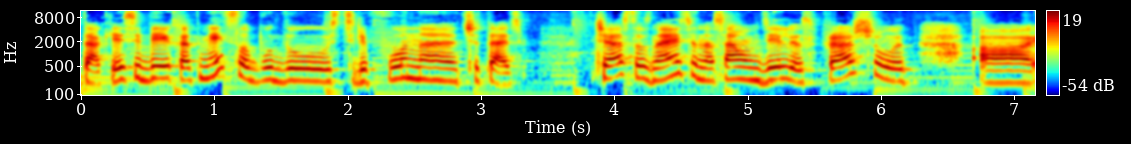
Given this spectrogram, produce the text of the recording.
Так, я себе их отметила, буду с телефона читать. Часто, знаете, на самом деле спрашивают, а,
